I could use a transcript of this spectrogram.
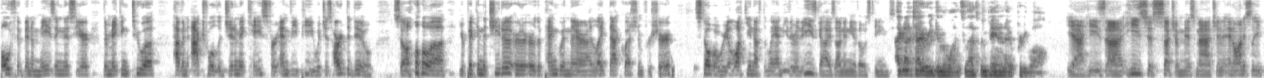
both have been amazing this year. They're making Tua have an actual legitimate case for MVP, which is hard to do. So uh, you're picking the cheetah or, or, the penguin there. I like that question for sure. Stobo, were you lucky enough to land either of these guys on any of those teams? I got Tyreek in the one, so that's been panning out pretty well. Yeah, he's uh, he's just such a mismatch, and, and honestly,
